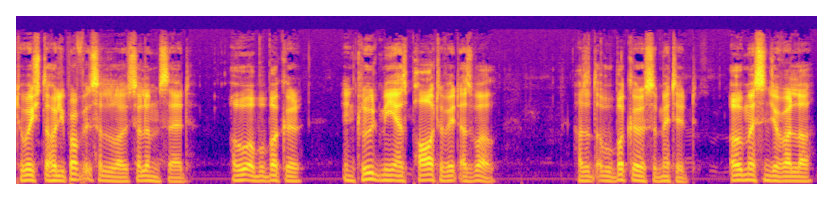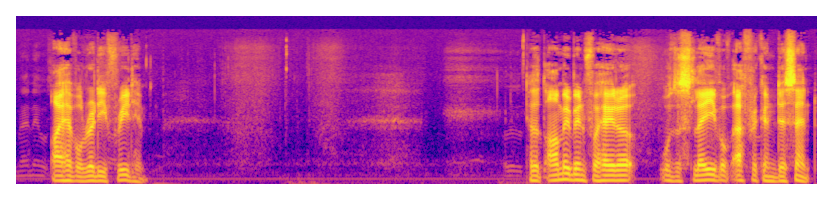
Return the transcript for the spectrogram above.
to which the Holy Prophet ﷺ said, O Abu Bakr, include me as part of it as well. Hazrat Abu Bakr submitted, O Messenger of Allah, I have already freed him. Hazrat Amir bin Fuhaira was a slave of African descent.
